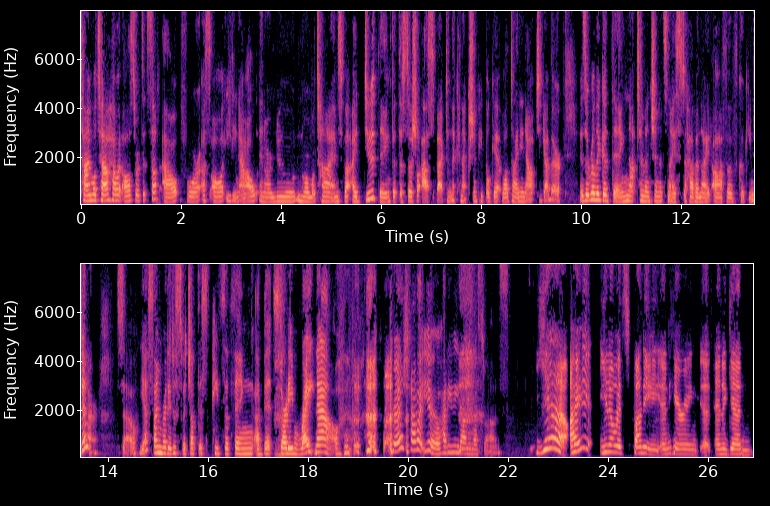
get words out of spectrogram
time will tell how it all sorts itself out for us all eating out in our new normal times. But I do think that the social aspect and the connection people get while dining out together is a really good thing. Not to mention, it's nice to have a night off of cooking dinner. So, yes, I'm ready to switch up this pizza thing a bit starting right now. Trish, how about you? How do you eat out in restaurants? Yeah, I, you know, it's funny in hearing, and again,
